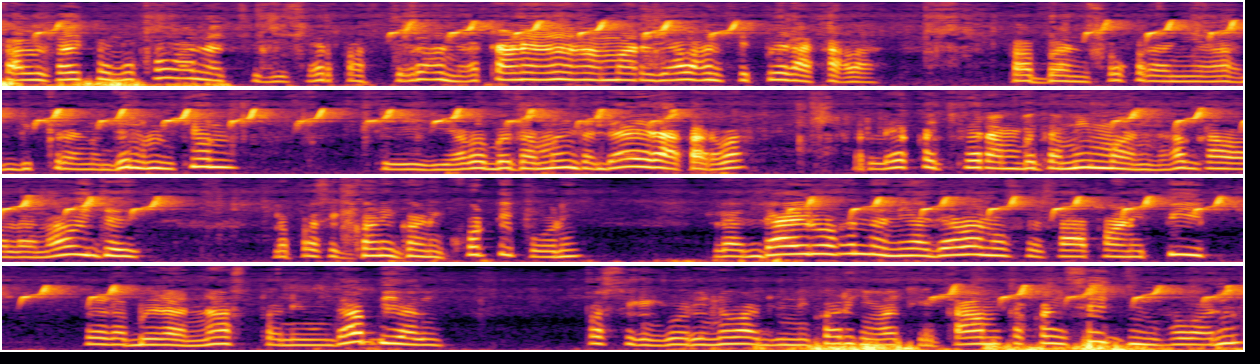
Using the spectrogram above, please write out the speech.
ચાલુ થાય તો નખાવાના જ છે ચાર પાંચ ફેરા ને અટાણે અમારે જવાનું છે પેડા ખાવા. બાબાના છોકરાની આ દીકરાનો જન્મ થયો ને. એ હવે બધા મંડ્યા ડાયરા કરવા એટલે એક જ ફેરામાં બધા મહેમાન હગાવાલાને આવી જાય. એટલે પછી ઘણી ઘણી ખોટી પડી એટલે ડાયરો છે ને ત્યાં જવાનું છે ચા પાણી પી પેલા બેડા નાસ્તો ને હું દાબી આવી. પછી કંઈ ગોરી નવાજુની કરી વાંચી. કામ તો કંઈ છે જ નહીં સવારનું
